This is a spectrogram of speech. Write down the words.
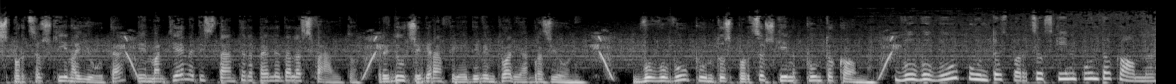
Sporzo Skin aiuta e mantiene distante la pelle dall'asfalto. Riduce graffi ed eventuali abrasioni. www.sporzoskin.com www.sporzoskin.com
